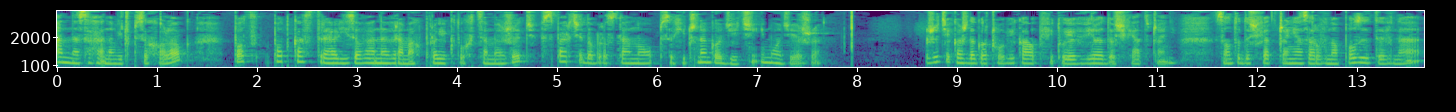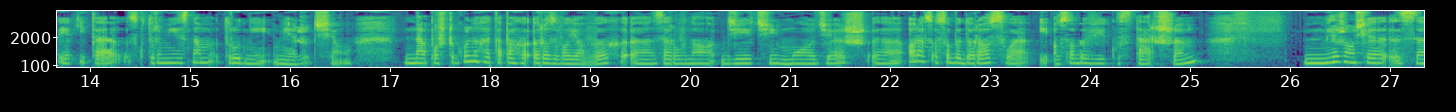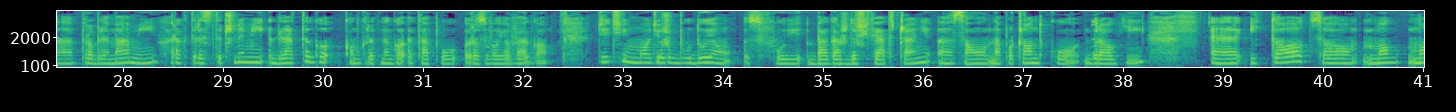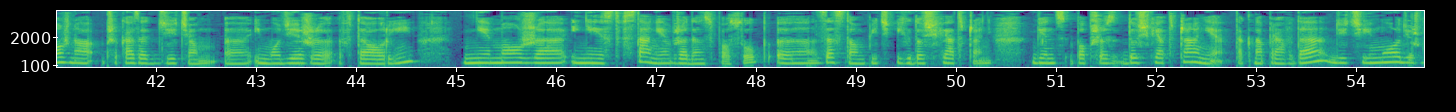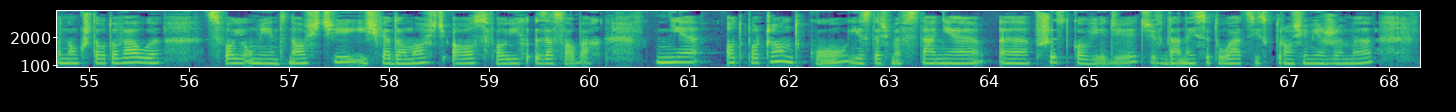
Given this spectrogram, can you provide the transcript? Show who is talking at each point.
Speaker 1: Anna Sachanowicz, psycholog. Pod, podcast realizowany w ramach projektu Chcemy Żyć wsparcie dobrostanu psychicznego dzieci i młodzieży. Życie każdego człowieka obfituje w wiele doświadczeń. Są to doświadczenia zarówno pozytywne, jak i te, z którymi jest nam trudniej mierzyć się. Na poszczególnych etapach rozwojowych e, zarówno dzieci, młodzież e, oraz osoby dorosłe i osoby w wieku starszym mierzą się z problemami charakterystycznymi dla tego konkretnego etapu rozwojowego. Dzieci i młodzież budują swój bagaż doświadczeń, e, są na początku drogi e, i to, co mo można przekazać dzieciom e, i młodzieży w teorii, nie może i nie jest w stanie w żaden sposób y, zastąpić ich doświadczeń. Więc poprzez doświadczanie, tak naprawdę, dzieci i młodzież będą kształtowały swoje umiejętności i świadomość o swoich zasobach. Nie od początku jesteśmy w stanie e, wszystko wiedzieć w danej sytuacji, z którą się mierzymy.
